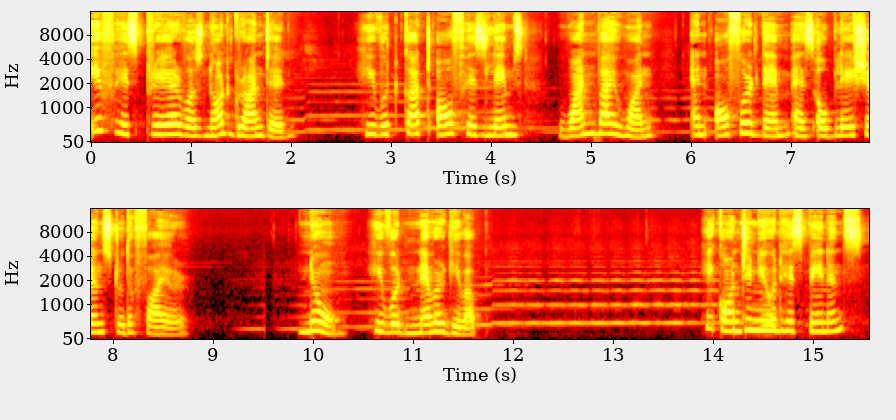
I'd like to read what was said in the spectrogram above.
if his prayer was not granted, he would cut off his limbs one by one and offer them as oblations to the fire. No, he would never give up. He continued his penance.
